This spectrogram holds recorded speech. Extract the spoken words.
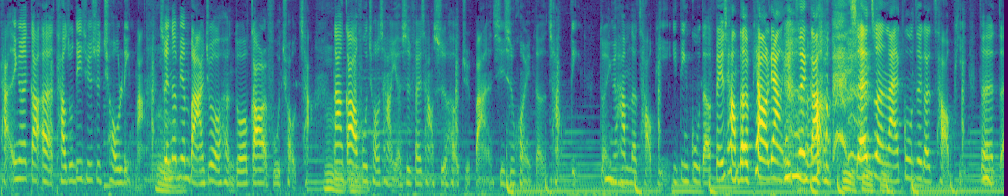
它因为高呃桃竹地区是丘陵嘛，嗯、所以那边本来就有很多高尔夫球场。嗯、那高尔夫球场也是非常适合举办西式婚礼的场地。对，因为他们的草皮一定顾得非常的漂亮，以最高 水准来顾这个草皮。对对对。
